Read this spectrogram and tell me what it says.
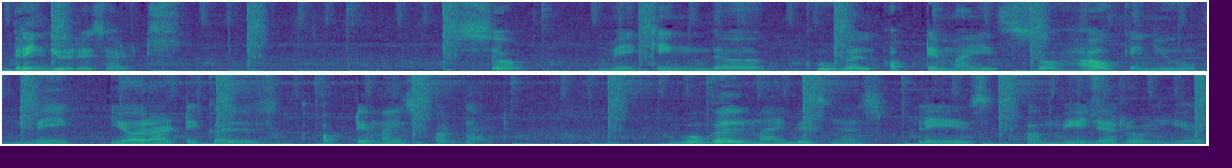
bring you results. So making the google optimize so how can you make your articles optimize for that? Google my business plays a major role here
